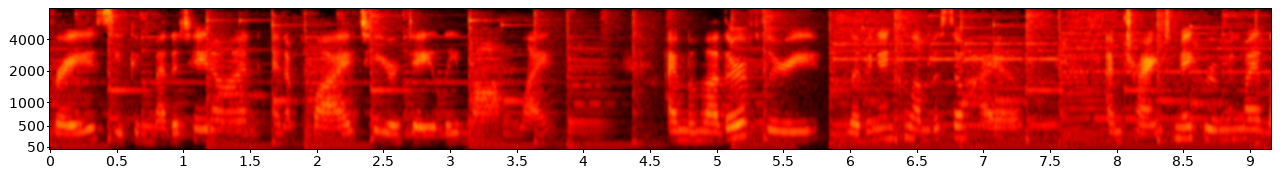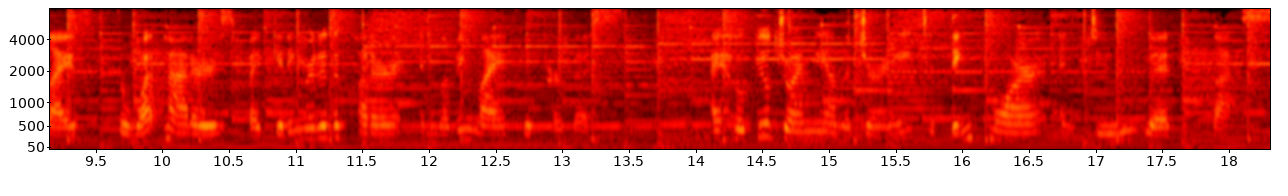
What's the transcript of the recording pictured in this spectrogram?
phrase you can meditate on and apply to your daily mom life. I'm a mother of three living in Columbus, Ohio. I'm trying to make room in my life for what matters by getting rid of the clutter and living life with purpose. I hope you'll join me on the journey to think more and do with less.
